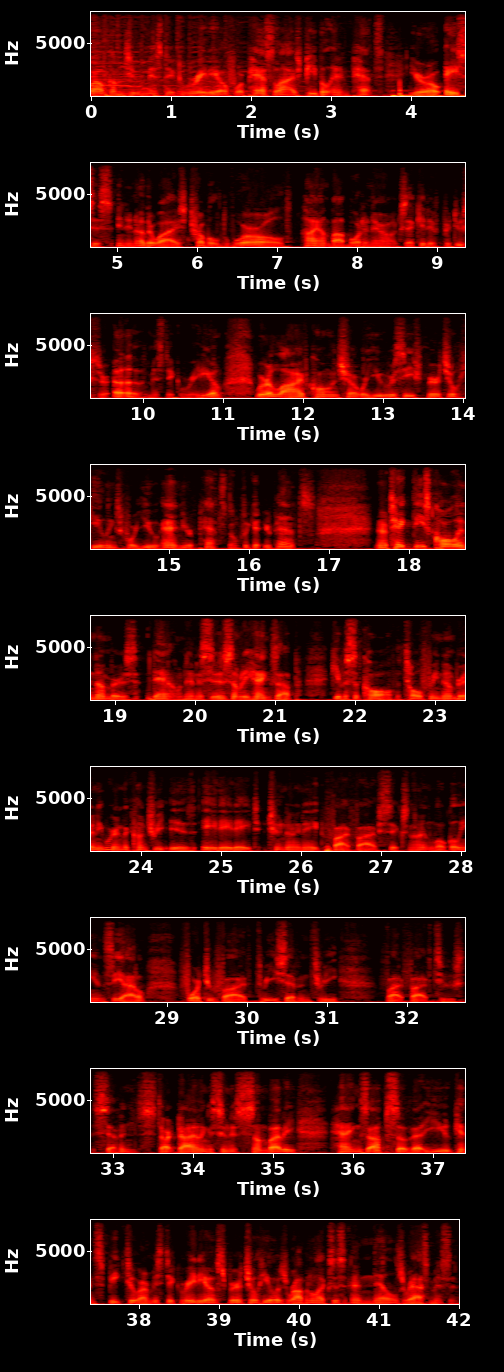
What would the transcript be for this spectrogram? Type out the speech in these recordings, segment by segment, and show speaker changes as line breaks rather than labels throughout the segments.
welcome to Mystic Radio for past lives, people, and pets. Your oasis in an otherwise troubled world. Hi, I'm Bob Bordenero, executive producer of Mystic Radio. We're a live call-in show where you receive spiritual healings for you and your pets. Don't forget your pets. Now take these call-in numbers down, and as soon as somebody hangs up, give us a call. The toll-free number anywhere in the country is 888-298-5569. Locally in Seattle, 425-373-5527. Start dialing as soon as somebody hangs up so that you can speak to our Mystic Radio spiritual healers, Robin Alexis and Nels Rasmussen.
